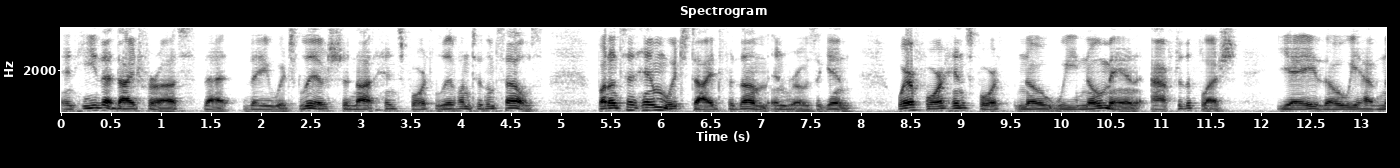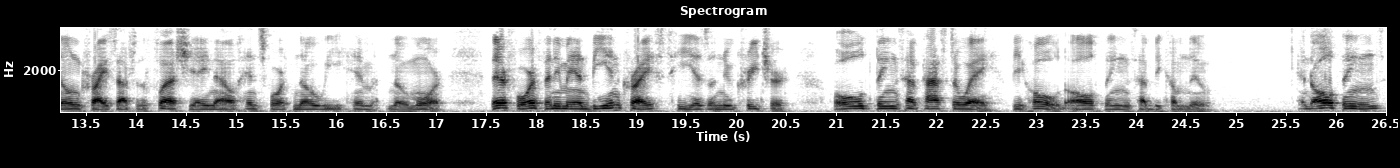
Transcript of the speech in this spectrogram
And he that died for us, that they which live should not henceforth live unto themselves, but unto him which died for them and rose again. Wherefore henceforth know we no man after the flesh. Yea, though we have known Christ after the flesh, yea, now henceforth know we him no more. Therefore, if any man be in Christ, he is a new creature. Old things have passed away. Behold, all things have become new. And all things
